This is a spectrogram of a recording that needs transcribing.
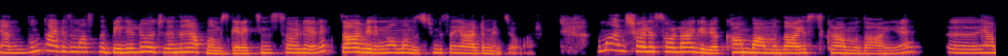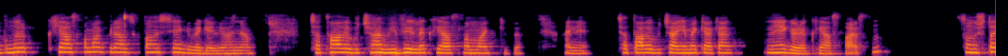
Yani bunlar bizim aslında belirli ölçüde ne yapmamız gerektiğini söyleyerek daha verimli olmamız için bize yardım ediyorlar. Ama hani şöyle sorular geliyor. Kanban mı daha iyi, Scrum mı daha iyi? Ee, yani bunları kıyaslamak birazcık bana şey gibi geliyor. Hani çatal ve bıçağı birbiriyle kıyaslamak gibi. Hani çatal ve bıçağı yemek yerken neye göre kıyaslarsın? Sonuçta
